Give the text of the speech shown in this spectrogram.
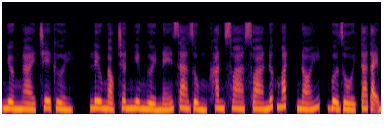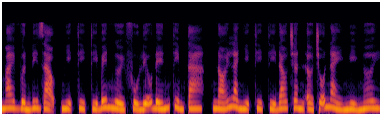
Nhường ngài chê cười, Lưu Ngọc Trân nghiêng người né ra dùng khăn xoa xoa nước mắt, nói, vừa rồi ta tại mai vườn đi dạo, nhị tỷ tỷ bên người phủ liễu đến tìm ta, nói là nhị tỷ tỷ đau chân ở chỗ này nghỉ ngơi,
